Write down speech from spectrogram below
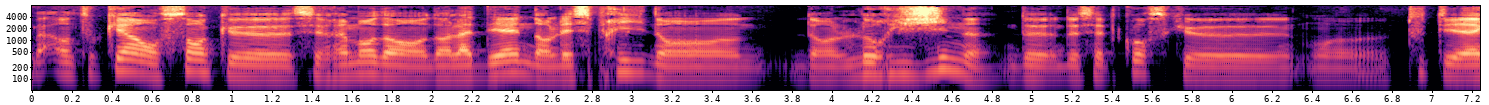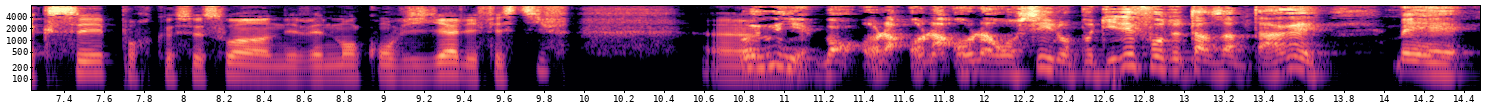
Bah, en tout cas, on sent que c'est vraiment dans, dans l'ADN, dans l'esprit, dans, dans l'origine de, de, cette course que tout est axé pour que ce soit un événement convivial et festif. Euh... Oui, oui. Bon, on a, on a, on a aussi nos petits défauts de temps en temps, hein. mais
